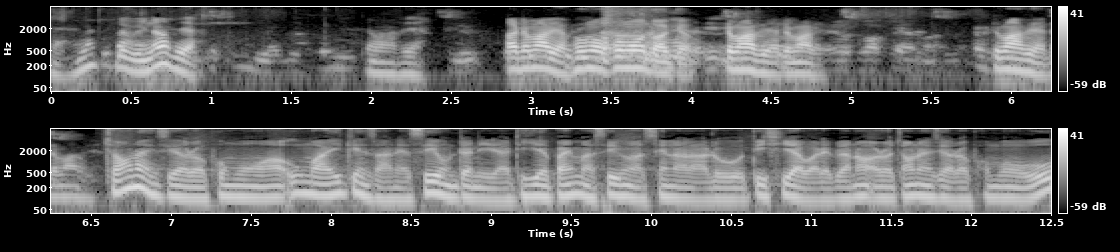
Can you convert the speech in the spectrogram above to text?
ညာနော်လွတ်ပြီနော်ဗျာတမဗျာအော်တမဗျာဖုံဖုံဖုံဖုံတော့ကြောက်တမဗျာတမဗျာ တမဗျာတမဗျာကျောင်းနိုင်ဆရာတော်ဖုံဖုံကဥမာကြီးကင်စာနဲ့စေယုံတက်နေတာဒီရက်ပိုင်းမှာစေယုံကဆင်းလာတာလို့သိရှိရပါတယ်ဗျာနော်အဲ့တော့ကျောင်းနိုင်ဆရာတော်ဖုံဖုံကို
